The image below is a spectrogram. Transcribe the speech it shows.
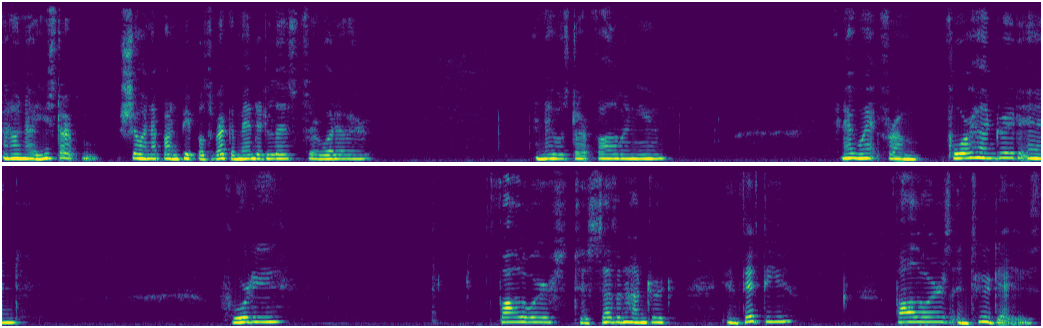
I don't know, you start showing up on people's recommended lists or whatever, and they will start following you. And I went from 440 followers to 750 followers in two days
